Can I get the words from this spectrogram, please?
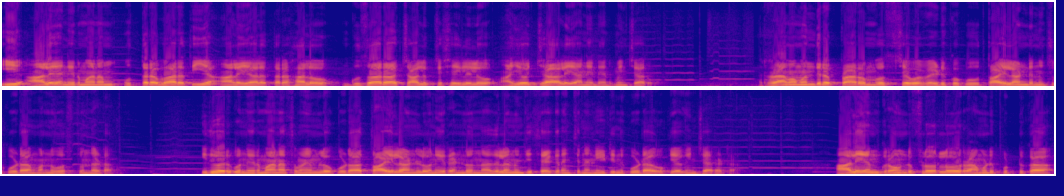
ఈ ఆలయ నిర్మాణం ఉత్తర భారతీయ ఆలయాల తరహాలో గుజారా చాళుక్య శైలిలో అయోధ్య ఆలయాన్ని నిర్మించారు. రామమందిర ప్రారంభోత్సవ వేడుకకు థాయిలాండ్ నుంచి కూడా మన్ను వస్తుందట. ఇదివరకు నిర్మాణ సమయంలో కూడా థాయిలాండ్లోని రెండు నదుల నుంచి సేకరించిన నీటిని కూడా ఉపయోగించారట. ఆలయం గ్రౌండ్ ఫ్లోర్లో రాముడి పుట్టుక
